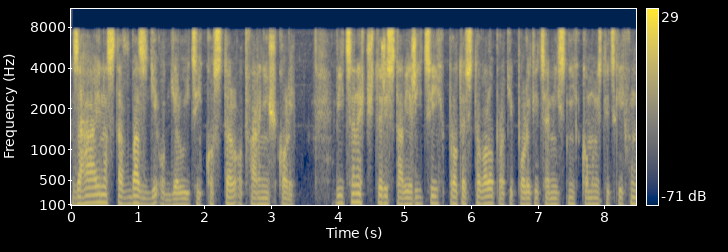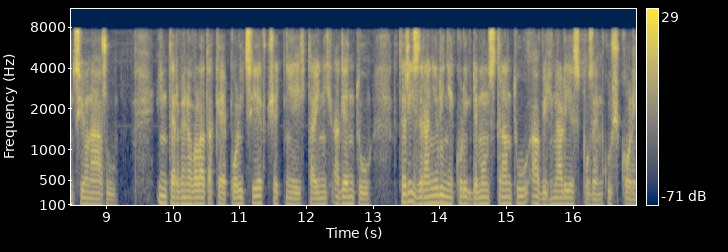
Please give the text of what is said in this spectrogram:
zahájena stavba zdi oddělující kostel od farní školy. Více než 400 věřících protestovalo proti politice místních komunistických funkcionářů. Intervenovala také policie, včetně jejich tajných agentů, kteří zranili několik demonstrantů a vyhnali je z pozemku školy.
